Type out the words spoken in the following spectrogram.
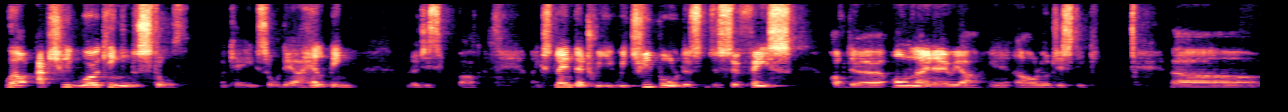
who are actually working in the stores. Okay, so they are helping logistic part. I explained that we, we tripled the, the surface of the online area in our logistic. Uh,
